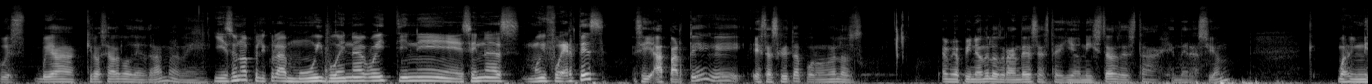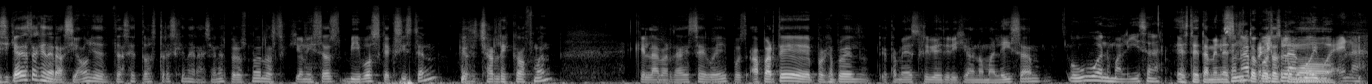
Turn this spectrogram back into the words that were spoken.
pues voy a, quiero hacer algo de drama, güey. Y es una película muy buena, güey. Tiene escenas muy fuertes. Sí, aparte, güey, está escrita por uno de los, en mi opinión, de los grandes este, guionistas de esta generación. Bueno, ni siquiera de esta generación, ya de hace dos, tres generaciones, pero es uno de los guionistas vivos que existen, que es Charlie Kaufman. Que la verdad, ese güey, pues, aparte, por ejemplo, él también escribió y dirigió Anomalisa. Uh, Anomaliza. Este también ha Es una escrito cosas película como muy buena.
